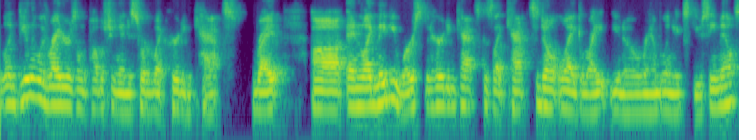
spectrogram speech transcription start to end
like dealing with writers on the publishing end is sort of like herding cats right? Uh, and like maybe worse than herding cats because like cats don't like write you know rambling excuse emails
